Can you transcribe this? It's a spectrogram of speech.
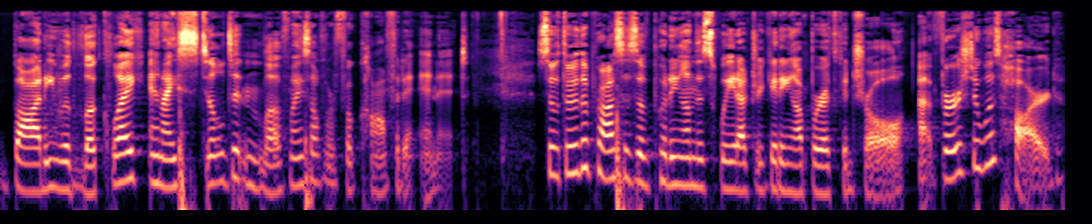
body would look like, and I still didn't love myself or feel confident in it. So, through the process of putting on this weight after getting up birth control, at first it was hard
